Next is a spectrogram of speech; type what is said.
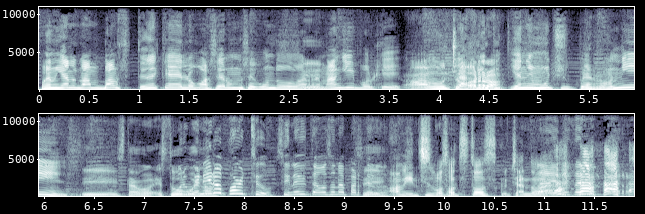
Bueno, ya nos vamos, vamos a tener que luego hacer un segundo arremangui porque Ah, un chorro. tiene muchos perrones. Sí, estuvo We bueno. need a part two. Sí necesitamos una parte Sí. dos. Ah, bien chismosotes todos escuchando, ¿ah? Perra.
